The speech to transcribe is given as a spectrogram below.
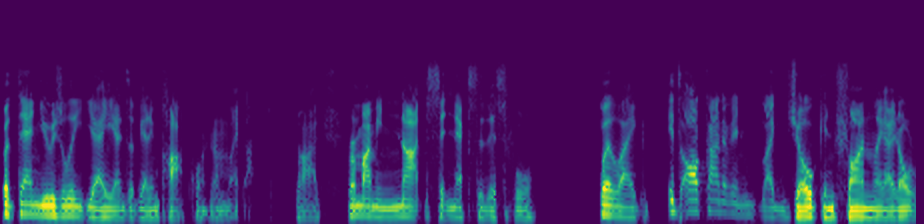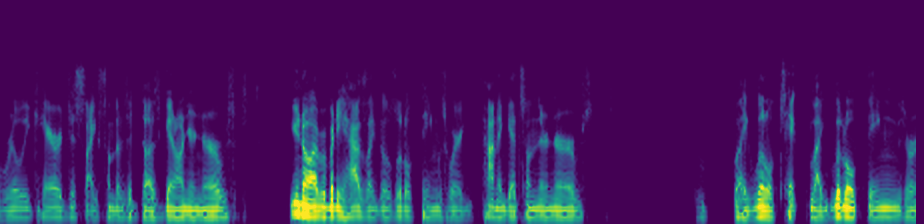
But then usually, yeah, he ends up getting popcorn. I'm like, oh, God, remind me not to sit next to this fool. But like, it's all kind of in like joke and fun. Like I don't really care. Just like sometimes it does get on your nerves. You know, everybody has like those little things where it kind of gets on their nerves like little tick like little things or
